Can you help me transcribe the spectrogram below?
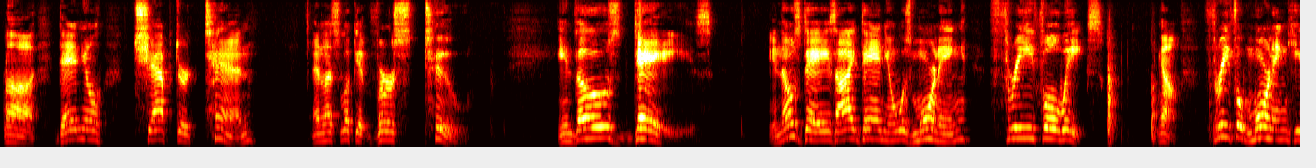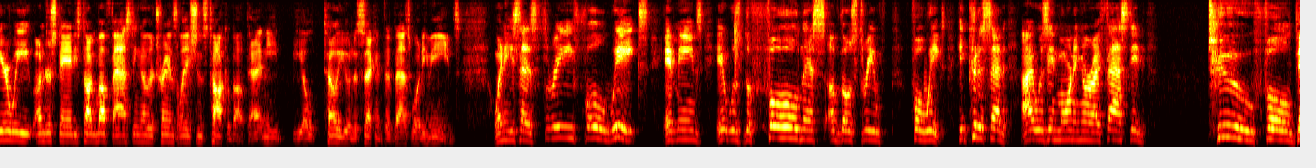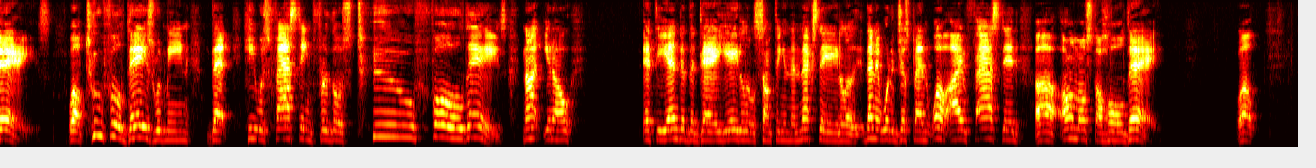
Uh, Daniel chapter 10, and let's look at verse 2 in those days, in those days, I, Daniel, was mourning three full weeks. Now, three full mourning here we understand he's talking about fasting other translations talk about that and he, he'll tell you in a second that that's what he means When he says three full weeks, it means it was the fullness of those three full weeks. He could have said, I was in mourning or I fasted two full days. Well, two full days would mean that he was fasting for those two full days. Not, you know, at the end of the day, he ate a little something, and the next day, ate a little, then it would have just been, well, I fasted uh, almost a whole day. Well,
